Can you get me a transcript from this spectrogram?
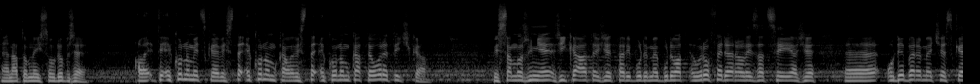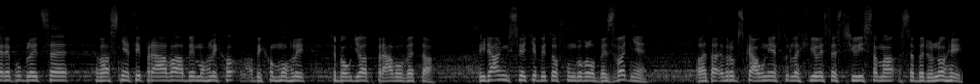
eh, na tom nejsou dobře. Ale ty ekonomické, vy jste ekonomka, ale vy jste ekonomka teoretička. Vy samozřejmě říkáte, že tady budeme budovat eurofederalizaci a že eh, odebereme České republice vlastně ty práva, aby mohli, abychom mohli třeba udělat právo VETA. V ideálním světě by to fungovalo bezvadně, ale ta Evropská unie v tuhle chvíli se střílí sama sebe do nohy.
